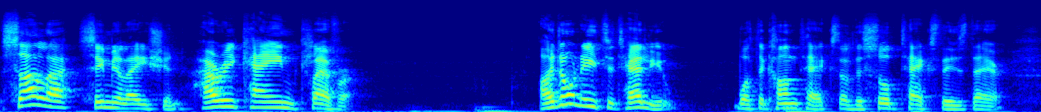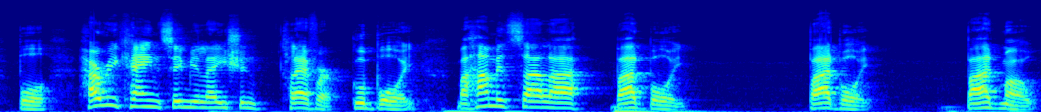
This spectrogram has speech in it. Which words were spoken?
Salah simulation, Harry Kane clever. I don't need to tell you what the context or the subtext is there. But Harry Kane simulation, clever, good boy. Mohamed Salah, bad boy. Bad boy. Bad mo.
